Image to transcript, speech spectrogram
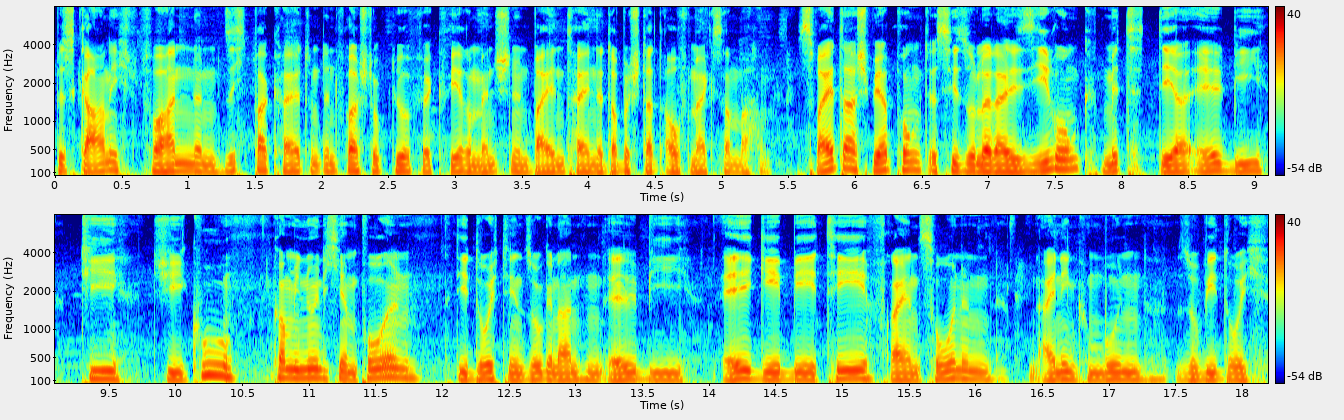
bis gar nicht vorhandenen Sichtbarkeit und Infrastruktur für queere Menschen in beiden Teilen der Doppelstadt aufmerksam machen. Zweiter Schwerpunkt ist die Solidarisierung mit der LBTGQ-Community in Polen, die durch den sogenannten LB LGBT-freien Zonen in einigen Kommunen sowie durch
